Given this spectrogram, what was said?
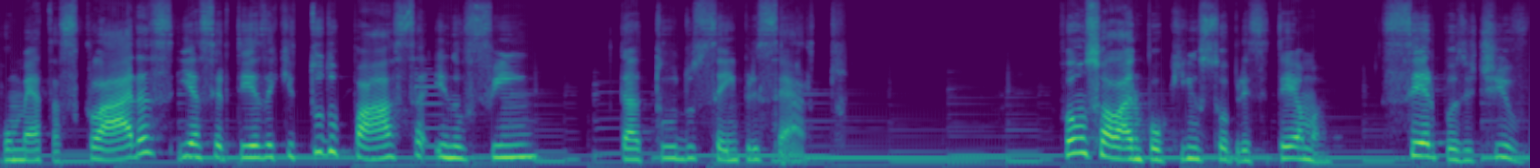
com metas claras e a certeza que tudo passa e no fim dá tudo sempre certo. Vamos falar um pouquinho sobre esse tema? Ser positivo?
